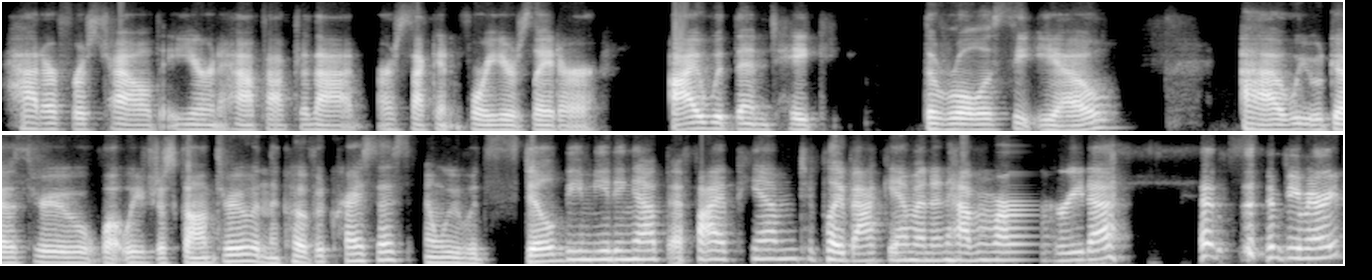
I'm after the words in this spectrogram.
had our first child a year and a half after that, our second four years later, I would then take the role as CEO. Uh, we would go through what we've just gone through in the COVID crisis, and we would still be meeting up at 5 p.m. to play backgammon and have a margarita and be married.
